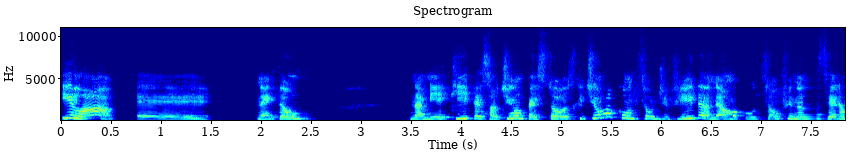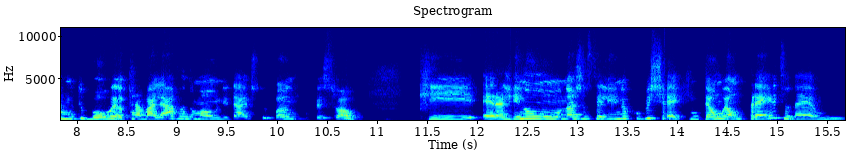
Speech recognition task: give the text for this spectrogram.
E lá, é, né, então, na minha equipe, só tinham pessoas que tinham uma condição de vida, né, uma condição financeira muito boa. Eu trabalhava numa unidade do banco, pessoal, que era ali no, na Juscelino Kubitschek. Então, é um prédio, né, um,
